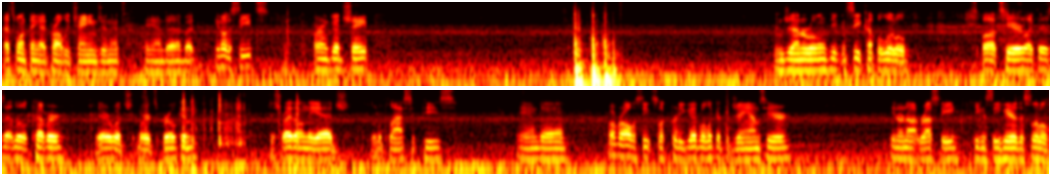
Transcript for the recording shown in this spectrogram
that's one thing I'd probably change in it. And uh, but you know, the seats are in good shape. in general. You can see a couple little spots here, like there's that little cover there which where it's broken, just right on the edge, little plastic piece. And uh, overall the seats look pretty good. We'll look at the jams here. You know, not rusty. You can see here this little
